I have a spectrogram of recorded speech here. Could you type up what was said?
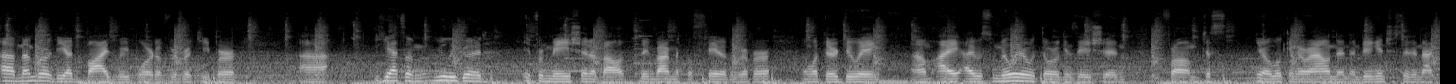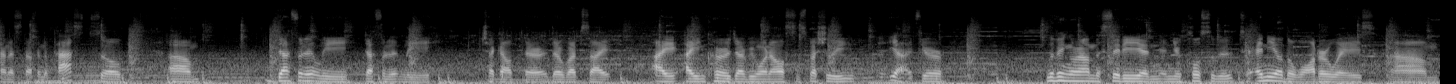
a member of the advisory board of Riverkeeper. Uh, he had some really good information about the environmental state of the river and what they're doing. Um, I, I, was familiar with the organization from just you know looking around and, and, being interested in that kind of stuff in the past. So um, definitely, definitely check out their their website. I, I encourage everyone else, especially yeah, if you're living around the city and, and you're close to, the, to any of the waterways. Um,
